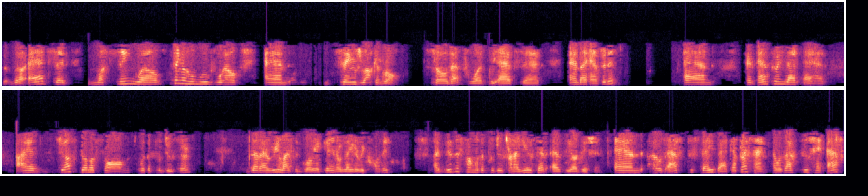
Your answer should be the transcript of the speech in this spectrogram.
The ad said, must sing well, singer who moves well, and sings rock and roll. So that's what the ad said. And I answered it. And in answering that ad, I had just done a song with a producer that I realized that Gloria Gaynor later recorded. I did this song with a producer and I used that as the audition. And I was asked to stay back after I sang. I was asked to ha- asked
